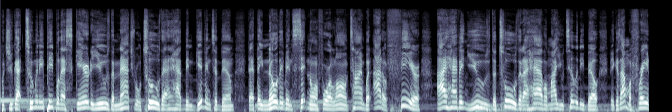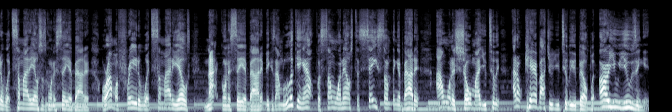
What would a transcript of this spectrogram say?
but you got too many people that's scared to use the natural tools that have been given to them that they know they've been sitting on for a long time. But out of fear, I haven't used the tools that I have on my utility belt because I'm afraid of what somebody else is going to say about it, or I'm afraid of what somebody else not going to say about it because I'm looking out for someone else to say something about it. I want to show my utility. I don't care about your utility belt, but are you using it?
